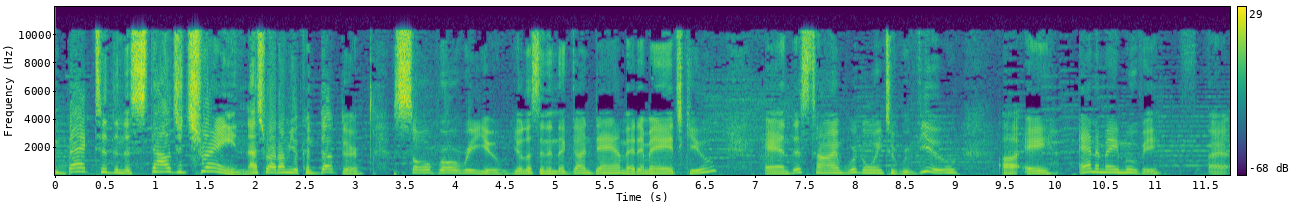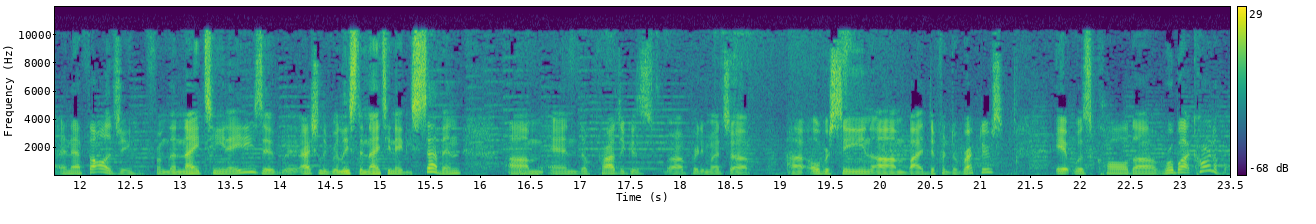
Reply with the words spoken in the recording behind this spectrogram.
Welcome back to the Nostalgia Train. That's right, I'm your conductor, Soul Bro Ryu. You're listening to Gundam at MAHQ, and this time we're going to review uh, a anime movie, uh, an anthology from the 1980s. It actually released in 1987, um, and the project is uh, pretty much uh, uh, overseen um, by different directors. It was called uh, Robot Carnival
